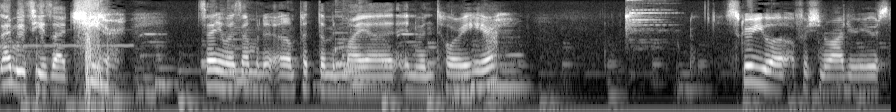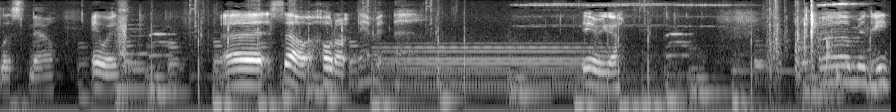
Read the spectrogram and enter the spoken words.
That means he's a cheater! So anyways, I'm gonna um, put them in my uh, inventory here. Screw you, uh, Fishing Rod, you're useless now. Anyways, uh, so, hold on, damn it. There we go. I'm in eight,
